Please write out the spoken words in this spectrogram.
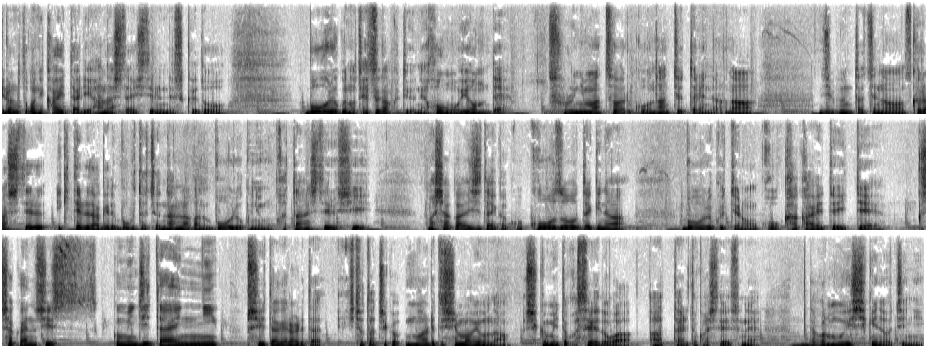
いろんなところに書いたり話したりしてるんですけど「暴力の哲学」というね本を読んでそれにまつわるこうなんて言ったらいいんだろうな。自分たちの暮らしてる生きてるだけで僕たちは何らかの暴力にも加担してるし、まあ、社会自体がこう構造的な暴力っていうのをこう抱えていて社会の仕組み自体に虐げられた人たちが生まれてしまうような仕組みとか制度があったりとかしてですね。だから無意識のうちに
